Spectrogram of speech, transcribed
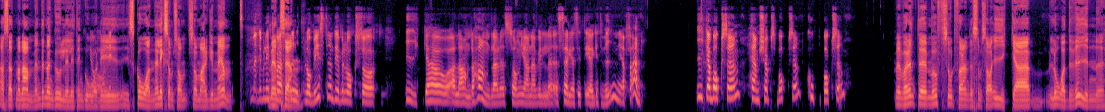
Alltså att man använder någon gullig liten gård Ja, det- i, i Skåne liksom som, som argument. Men det är väl inte Men bara sen- spritlobbyisterna, det är väl också ICA och alla andra handlare som gärna vill eh, sälja sitt eget vin i affären. ICA-boxen, Hemköpsboxen, Coop-boxen. Men var det inte MUFs ordförande som sa ICA lådvin,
